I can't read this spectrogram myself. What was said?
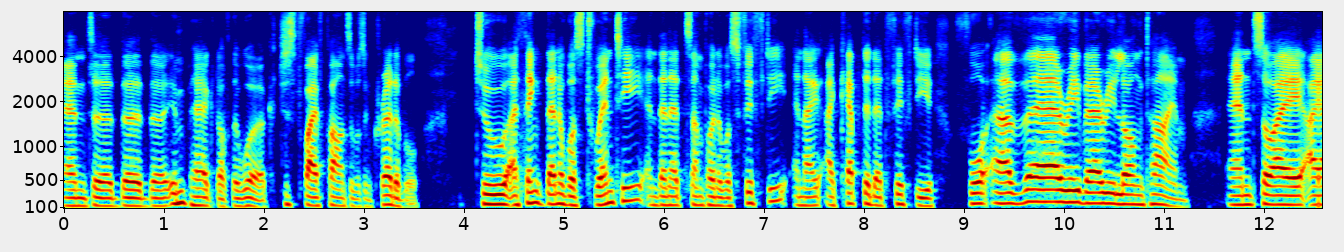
and uh, the the impact of the work. Just five pounds, it was incredible. To I think then it was 20 and then at some point it was 50 and I, I kept it at 50 for a very very long time. And so I, I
